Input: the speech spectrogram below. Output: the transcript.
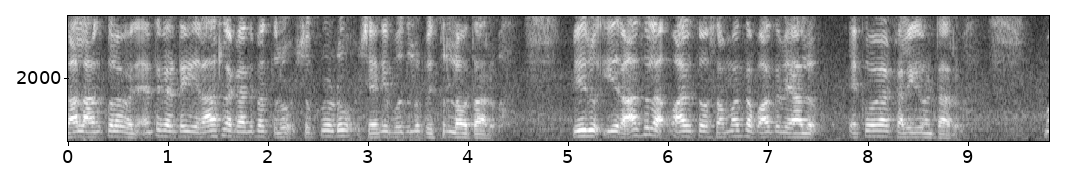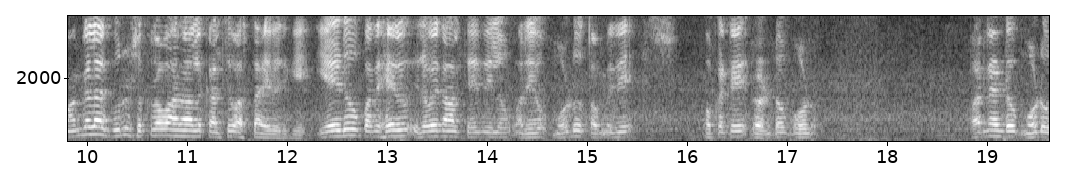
చాలా అనుకూలమైన ఎందుకంటే ఈ రాశుల అధిపతులు శుక్రుడు శని బుధులు మిత్రులు అవుతారు. వీరు ఈ రాశుల వారితో సంబంధ బాంధవ్యాలు ఎక్కువగా కలిగి ఉంటారు. మంగళ గురు శుక్రవారాలు కలిసి వస్తాయి వీరికి. ఏడు పదిహేను ఇరవై నాలుగు తేదీలు మరియు మూడు తొమ్మిది ఒకటి రెండు మూడు పన్నెండు మూడు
